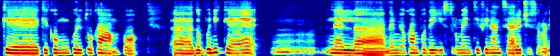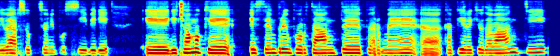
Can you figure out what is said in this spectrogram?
che, che comunque è il tuo campo. Eh, dopodiché, mh, nel, nel mio campo degli strumenti finanziari ci sono diverse opzioni possibili e diciamo che è sempre importante per me eh, capire chi ho davanti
